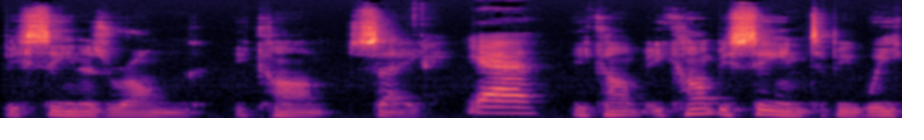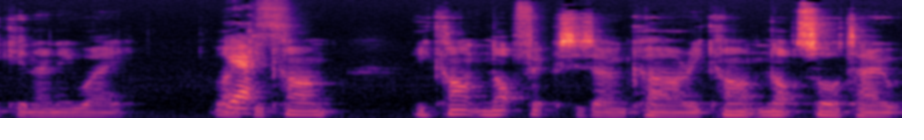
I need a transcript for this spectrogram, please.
be seen as wrong. He can't say Yeah. he can't he can't be seen to be weak in any way. Like he can't he can't not fix his own car. He can't not sort out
